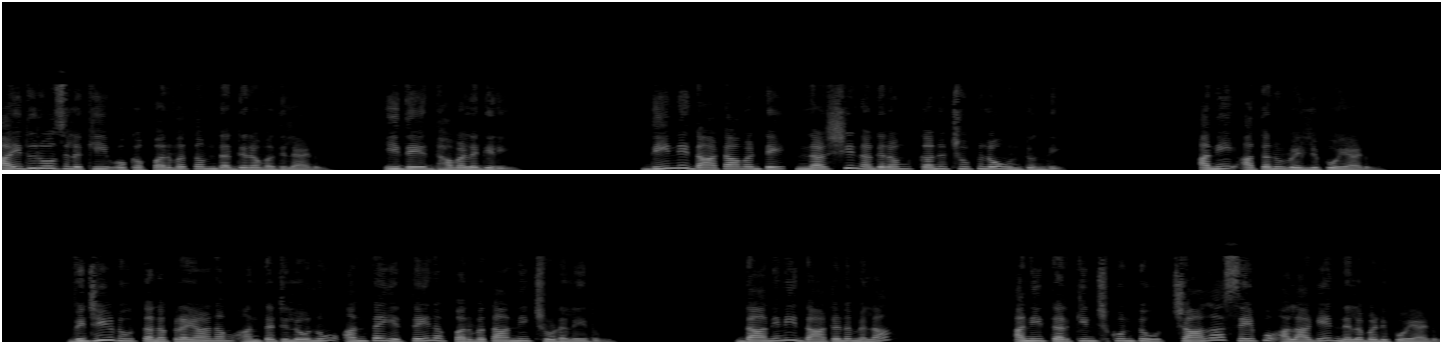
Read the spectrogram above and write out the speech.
ఐదు రోజులకి ఒక పర్వతం దగ్గర వదిలాడు. ఇదే ధవళగిరి. దీన్ని దాటావంటే నర్షి నగరం కనుచూపులో ఉంటుంది అని అతను వెళ్ళిపోయాడు. విజయుడు తన ప్రయాణం అంతటిలోనూ అంత ఎత్తైన పర్వతాన్ని చూడలేదు. దానిని దాటడమెలా? అని తర్కించుకుంటూ చాలాసేపు అలాగే నిలబడిపోయాడు.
